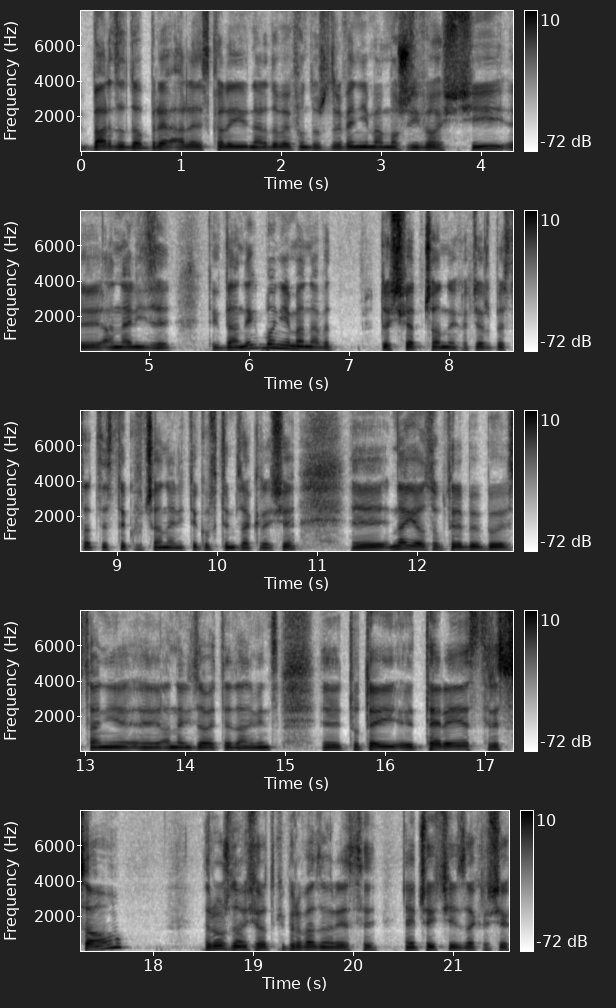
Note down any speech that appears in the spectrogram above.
bardzo dobre, ale z kolei Narodowy Fundusz Zdrowia nie ma możliwości analizy tych danych, bo nie ma nawet doświadczonych chociażby statystyków czy analityków w tym zakresie, y, no i osób, które by były w stanie y, analizować te dane. Więc y, tutaj te rejestry są, różne ośrodki prowadzą rejestry najczęściej w zakresie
